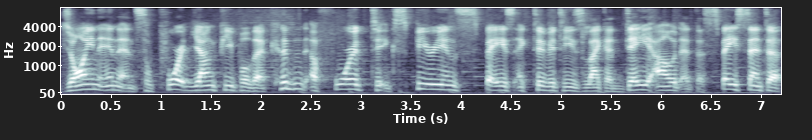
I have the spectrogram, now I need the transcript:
Join in and support young people that couldn't afford to experience space activities like a day out at the Space Center,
